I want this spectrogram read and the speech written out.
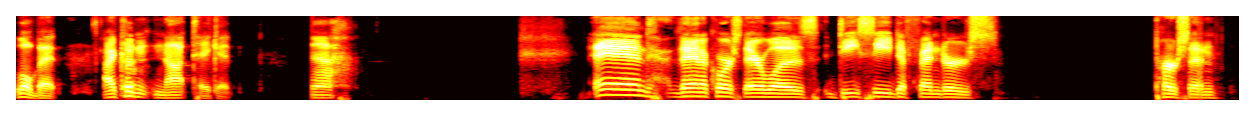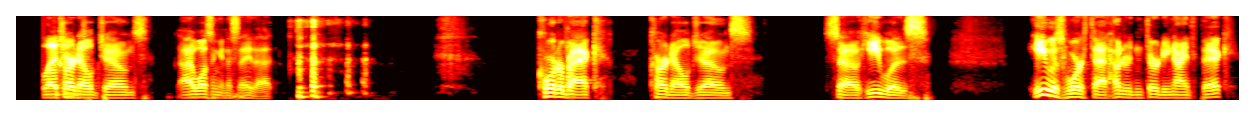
little bit. I couldn't yeah. not take it. Yeah. And then of course there was DC Defenders person Legend. Cardale Jones. I wasn't going to say that. Quarterback Cardale Jones. So he was he was worth that 139th pick.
